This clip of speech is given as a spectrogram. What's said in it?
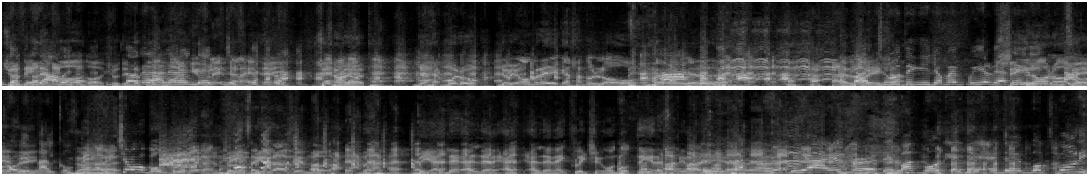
Shooting de foto, shooting de foto. el la gente ahí. Sí, no, yo, yo- bueno, yo vi a un hombre ahí cazando un lobo. El shooting y yo me fui, olvídate, Sí, no, no, narco, sí, bien sí. narco. Había un chavo con un boomerang. No sé qué estaba haciendo. Vi al de, al de, al- al de Netflix con dos tigres saliendo ahí. Vi a Elmer, el de Bad Bunny, el de, el de Box Bunny.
